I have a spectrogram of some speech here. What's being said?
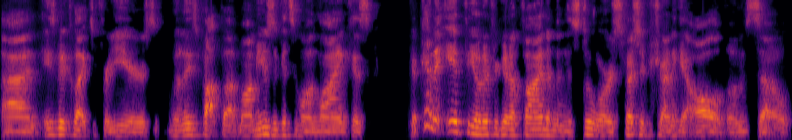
uh, and he's been collecting for years. When these pop up, mom usually gets them online because they're kind of iffy on if you're going to find them in the store, especially if you're trying to get all of them. So,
